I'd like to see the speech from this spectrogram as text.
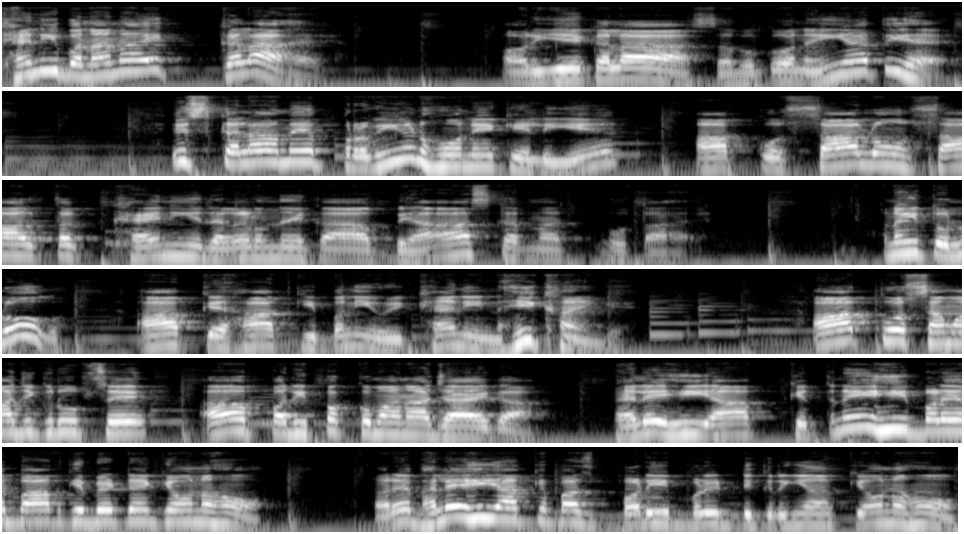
खैनी बनाना एक कला है, और ये कला सबको नहीं आती है। इस कला में प्रवीण होने के लिए आपको सालों साल तक खैनी रगड़ने का अभ्यास करना होता है। नहीं तो लोग आपके हाथ की बनी हुई खैनी नहीं खाएँगे। आपको सामाजिक रूप से अपरिपक्व माना जाएगा। भले ही आप कितने ही बड़े बाप के बेटे क्यों ना हो, अरे भले ही आपके पास बड़ी बड़ी डिग्रियाँ क्यों ना हो,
